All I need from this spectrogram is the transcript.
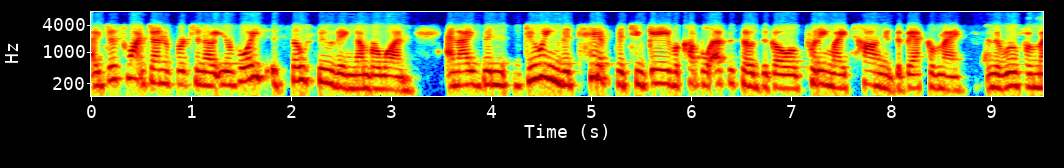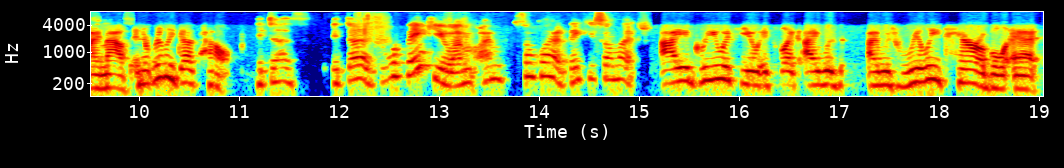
I just want Jennifer to know your voice is so soothing, number one. And I've been doing the tip that you gave a couple episodes ago of putting my tongue at the back of my, and the roof of my mouth. And it really does help. It does. It does. Well, thank you. I'm I'm so glad. Thank you so much. I agree with you. It's like I was I was really terrible at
